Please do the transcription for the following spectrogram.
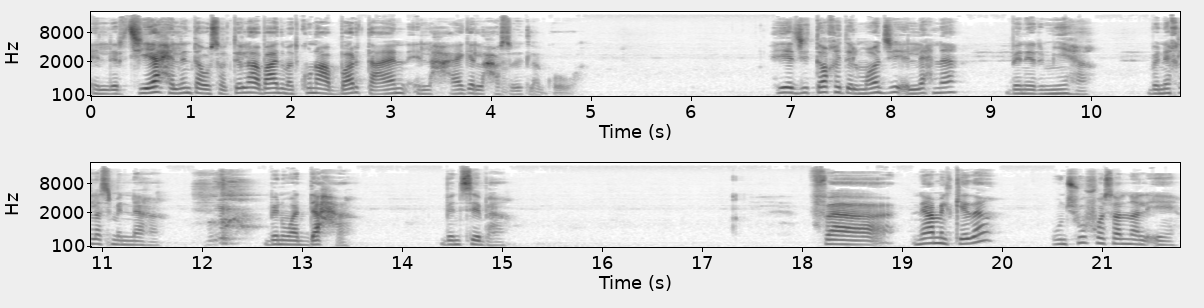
الارتياح اللي انت وصلت لها بعد ما تكون عبرت عن الحاجة اللي حصلت لك جوه. هي دي طاقة الماضي اللي إحنا بنرميها بنخلص منها بنودعها. بنسيبها. فنعمل كده ونشوف وصلنا لإيه.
